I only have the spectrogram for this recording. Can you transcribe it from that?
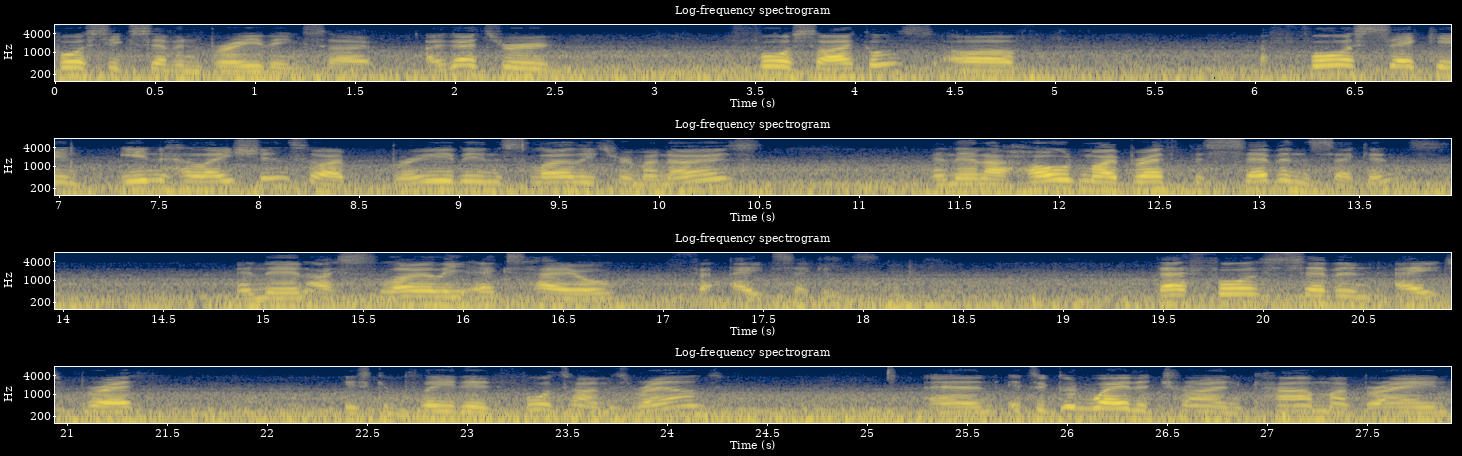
467 breathing. So I go through four cycles of a four second inhalation. So I breathe in slowly through my nose, and then I hold my breath for seven seconds, and then I slowly exhale for eight seconds. That four, seven, eight breath is completed four times round, and it's a good way to try and calm my brain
